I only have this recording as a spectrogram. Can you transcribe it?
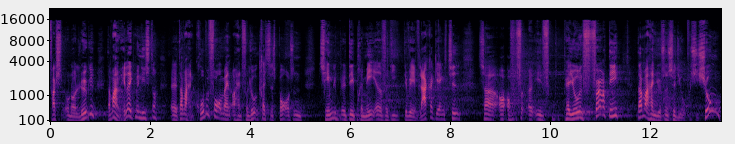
faktisk under Lykke, der var han jo heller ikke minister, øh, der var han gruppeformand, og han forlod Christiansborg sådan temmelig deprimeret, fordi det var i vlak-regeringstid. Så, og, og, og i perioden før det, der var han jo sådan set i opposition,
